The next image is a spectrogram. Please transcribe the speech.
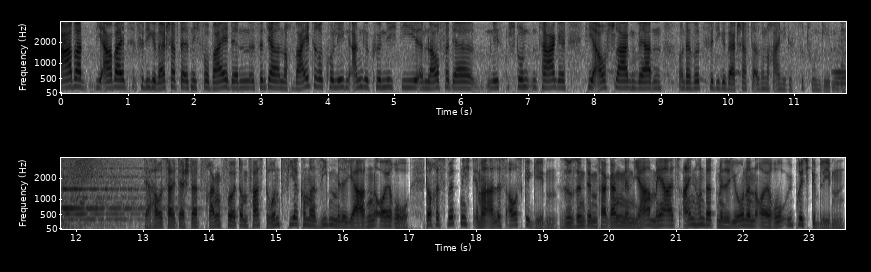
Aber die Arbeit für die Gewerkschafter ist nicht vorbei, denn es sind ja noch weitere Kollegen angekündigt, die im Laufe der nächsten Stunden, Tage hier aufschlagen werden. Und da wird es für die Gewerkschafter also noch einiges zu tun geben. Der Haushalt der Stadt Frankfurt umfasst rund 4,7 Milliarden Euro. Doch es wird nicht immer alles ausgegeben. So sind im vergangenen Jahr mehr als 100 Millionen Euro übrig geblieben.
